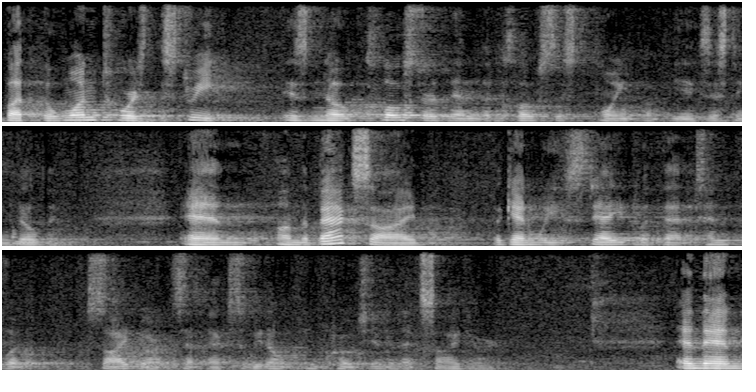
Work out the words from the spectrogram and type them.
But the one towards the street is no closer than the closest point of the existing building. And on the back side, again, we stayed with that 10-foot side yard setback, so we don't encroach into that side yard. And then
